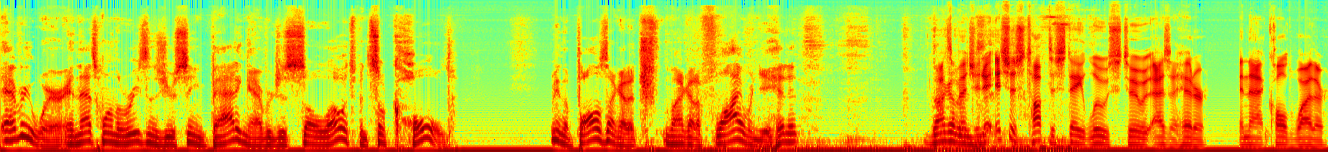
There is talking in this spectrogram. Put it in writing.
everywhere, and that's one of the reasons you're seeing batting averages so low. It's been so cold. I mean, the ball's not gonna not gonna fly when you hit it. Not, not to mention, it's just tough to stay loose too as a hitter in that cold weather.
